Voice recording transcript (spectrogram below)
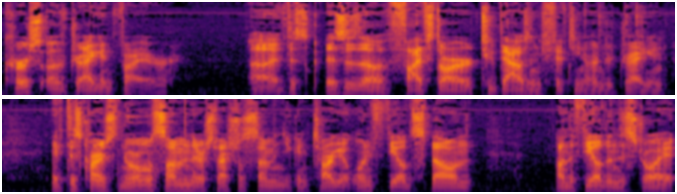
Curse of Dragonfire. Uh, if this this is a five star 2000 1500 dragon, if this card is normal summoned or special summoned, you can target one field spell on, the field and destroy it.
